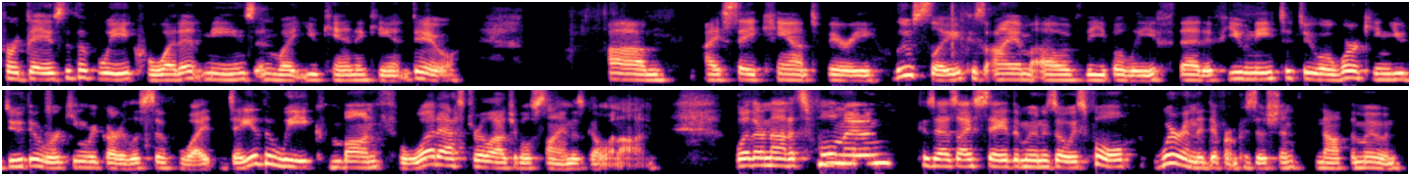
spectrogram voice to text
for days of the week, what it means and what you can and can't do. Um, I say can't very loosely because I am of the belief that if you need to do a working, you do the working regardless of what day of the week, month, what astrological sign is going on. Whether or not it's full hmm. moon, because as I say, the moon is always full, we're in the different position, not the moon.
